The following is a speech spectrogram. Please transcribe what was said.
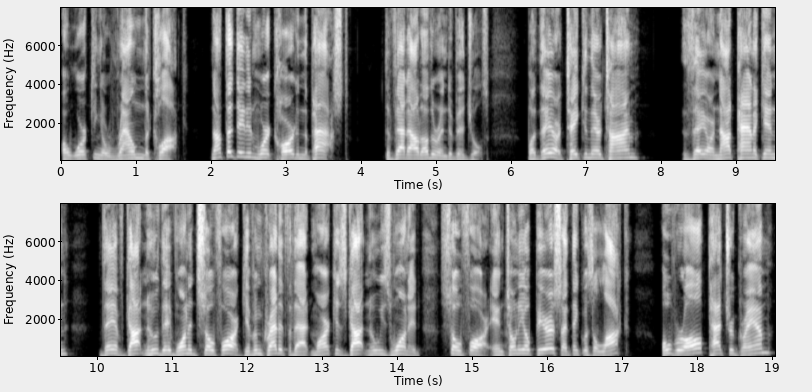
are working around the clock. Not that they didn't work hard in the past to vet out other individuals, but they are taking their time. They are not panicking. They have gotten who they've wanted so far. Give him credit for that. Mark has gotten who he's wanted so far. Antonio Pierce, I think, was a lock overall. Patrick Graham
